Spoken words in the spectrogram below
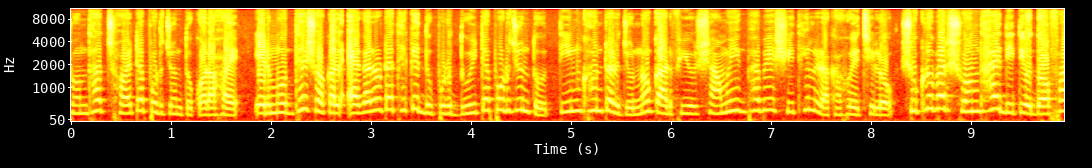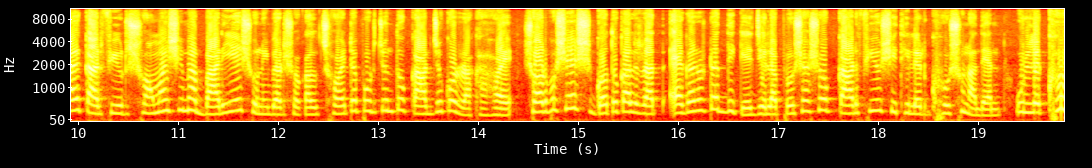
সন্ধ্যা ছয়টা পর্যন্ত করা হয়। এর মধ্যে সকাল এগারোটা থেকে দুপুর দুইটা পর্যন্ত তিন ঘণ্টার জন্য কারফিউ সাময়িকভাবে শিথিল রাখা হয়েছিল। শুক্রবার সন্ধ্যায় দ্বিতীয় দফায় কারফিউর সময়সীমা বাড়িয়ে শনিবার সকাল ছয়টা পর্যন্ত কার্যকর রাখা হয়। সর্বশেষ গতকাল রাত এগারোটার দিকে জেলা প্রশাসক কারফিউ শিথিলের ঘোষণা দেন। উল্লেখ্য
